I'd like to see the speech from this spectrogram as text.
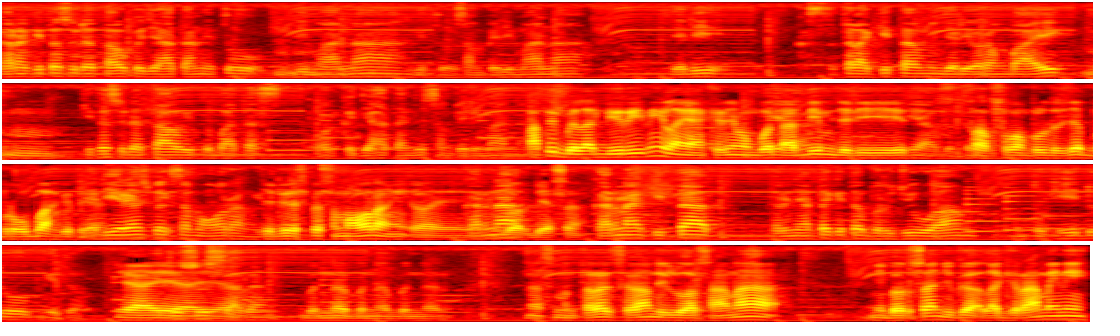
karena kita sudah tahu kejahatan itu di mana gitu, sampai di mana. Jadi setelah kita menjadi orang baik, Hmm. kita sudah tahu itu batas or kejahatan itu sampai di mana. Tapi bela diri inilah yang akhirnya membuat Iya. Ardi menjadi Iya, betul. 180 derajat berubah gitu ya. Jadi respect sama orang gitu. Jadi respect sama orang. Oh, iya, Karena- luar biasa. Karena kita ternyata kita berjuang untuk hidup gitu. Ya, itu ya, susah ya. kan. Bener, bener, bener. Nah, sementara sekarang di luar sana, ini barusan juga lagi rame nih,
